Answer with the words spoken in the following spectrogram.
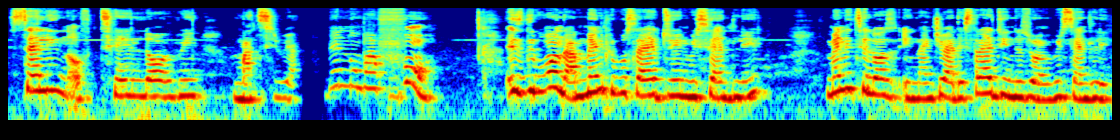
selling of tailoring material? Then number four is the one that many people started doing recently. Many tailors in nigeria they started doing this one recently.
